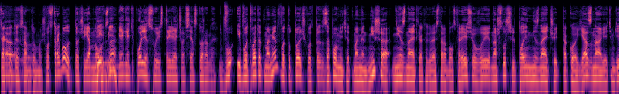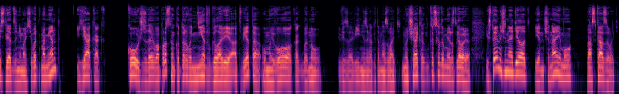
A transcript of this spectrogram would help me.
Как вот ты сам Э, думаешь? Вот страйкбол — это то, что я много бе- знаю. Бегать по лесу и стрелять во все стороны. Во- И вот в этот момент, в эту точку, вот запомните этот момент, Миша не знает, как играть в страйкбол. Скорее всего, вы, наш слушатель, половина не знает, что это такое. Я знаю, я этим 10 лет занимаюсь. И в этот момент я, как коуч, задаю вопрос, на которого нет в голове ответа у моего, как бы, ну, визави, не знаю, как это назвать, ну, человека, с которым я разговариваю. И что я начинаю делать? Я начинаю ему рассказывать.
